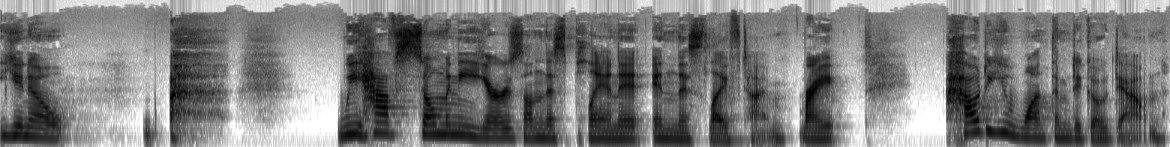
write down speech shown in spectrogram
you know we have so many years on this planet in this lifetime right? How do you want them to go down?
